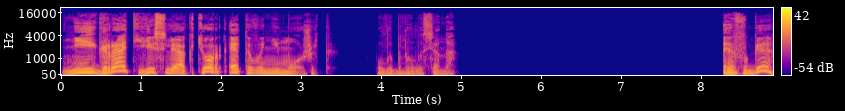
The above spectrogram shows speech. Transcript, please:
Не играть, если актер этого не может», — улыбнулась она. Ф.Г.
